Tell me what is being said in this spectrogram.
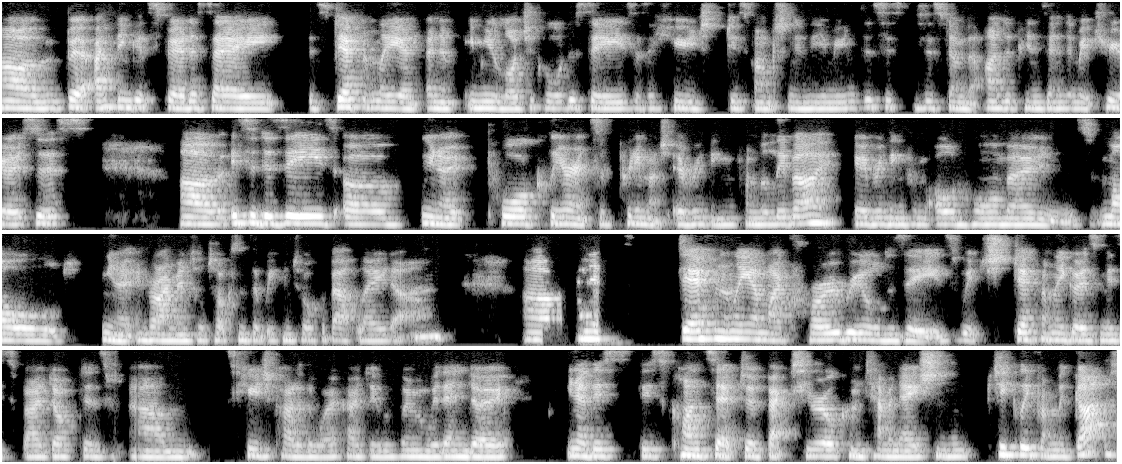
Um, but I think it's fair to say it's definitely an, an, immunological disease. There's a huge dysfunction in the immune system that underpins endometriosis. Um, it's a disease of, you know, poor clearance of pretty much everything from the liver, everything from old hormones, mold, you know, environmental toxins that we can talk about later. Um, and it's definitely a microbial disease, which definitely goes missed by doctors. Um, it's a huge part of the work I do with women with endo. You know, this this concept of bacterial contamination, particularly from the gut,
